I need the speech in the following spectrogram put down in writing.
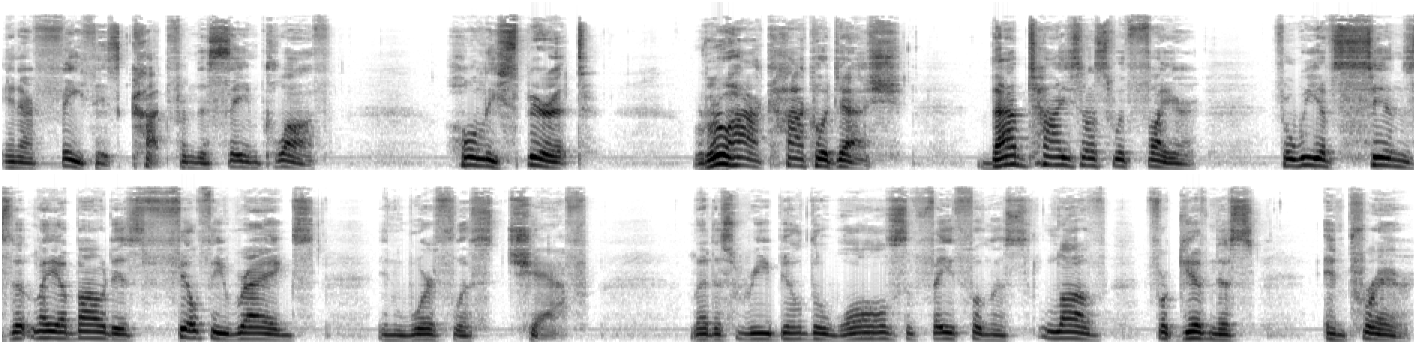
and our faith is cut from the same cloth. Holy Spirit, Ruach HaKodesh, baptize us with fire, for we have sins that lay about as filthy rags and worthless chaff. Let us rebuild the walls of faithfulness, love, forgiveness, and prayer.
